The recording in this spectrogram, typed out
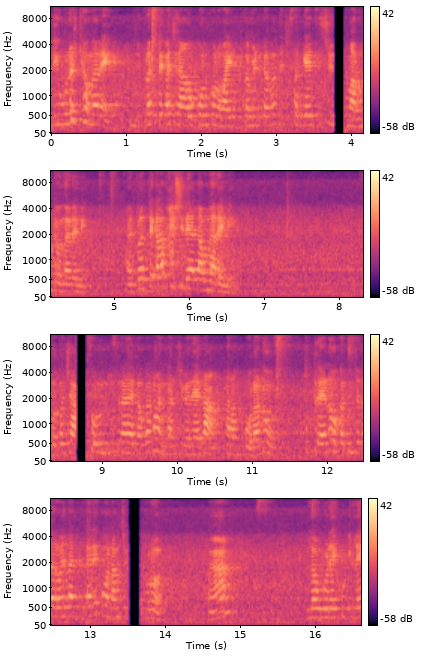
लिहूनच ठेवणार आहे. म्हणजे प्रत्येकाची नावं कोण कोण वाईट कमेंट करणार त्याची सगळ्यांची स्क्रीनशॉट मारून ठेवणार आहे मी. आणि प्रत्येकाला फाशी द्यायला लावणार आहे मी. स्वतःच्या आई सोडून दुसऱ्या येतो का? घाण घाण शिव्या द्यायला हराम पोरानो कुत्र्यानो का तुमच्या दरवाजा आले का रे कोण आमच्या पोरं हां? लवडे कुठले?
